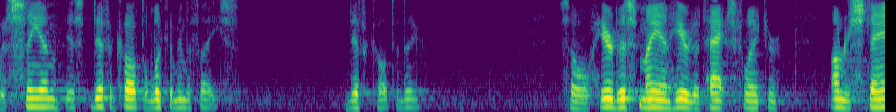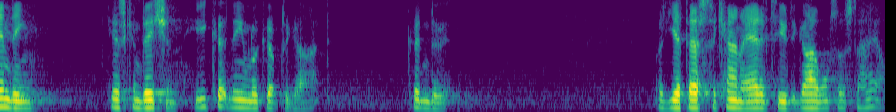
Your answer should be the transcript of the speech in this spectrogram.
with sin, it's difficult to look them in the face. Difficult to do. So here, this man here, the tax collector, understanding his condition, he couldn't even look up to God. Couldn't do it. But yet, that's the kind of attitude that God wants us to have.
